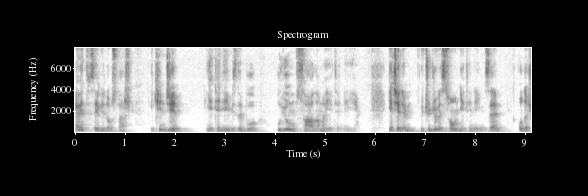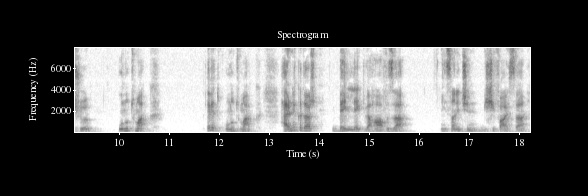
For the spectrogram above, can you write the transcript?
Evet sevgili dostlar, ikinci yeteneğimiz de bu. Uyum sağlama yeteneği. Geçelim üçüncü ve son yeteneğimize. O da şu, unutmak. Evet, unutmak. Her ne kadar bellek ve hafıza insan için bir şifaysa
